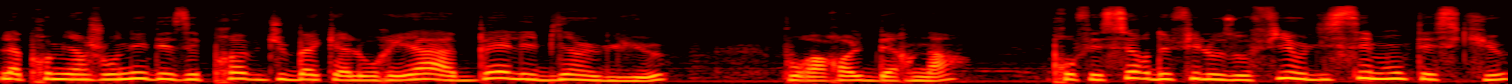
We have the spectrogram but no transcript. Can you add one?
la première journée des épreuves du baccalauréat a bel et bien eu lieu. Pour Harold Bernat, professeur de philosophie au lycée Montesquieu,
